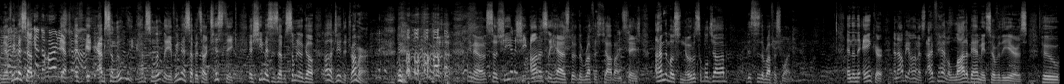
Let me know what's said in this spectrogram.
You know, if I we mess up, got the hardest yeah, if it, absolutely, absolutely. If we mess up, it's artistic. If she messes up, somebody will go, "Oh, dude, the drummer." you know, so she she honestly has the, the roughest job on stage. I'm the most noticeable job. This is the roughest one. And then the anchor. And I'll be honest, I've had a lot of bandmates over the years who,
